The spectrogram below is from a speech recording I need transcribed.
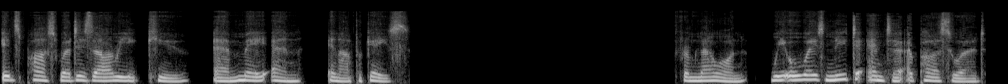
Its password is REQ. M-A-N, in uppercase. From now on, we always need to enter a password,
